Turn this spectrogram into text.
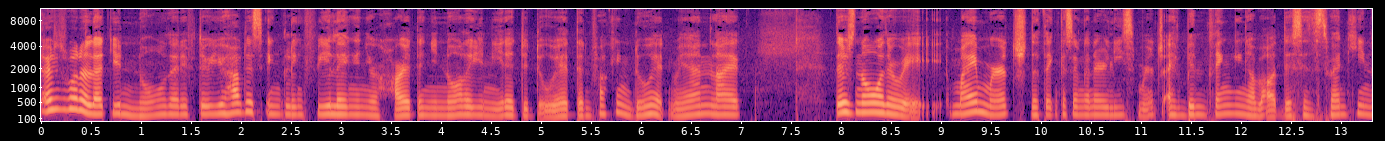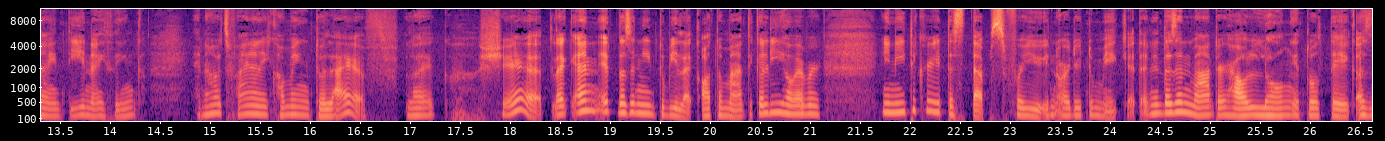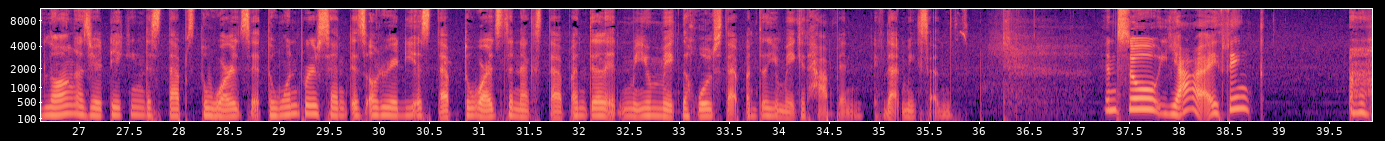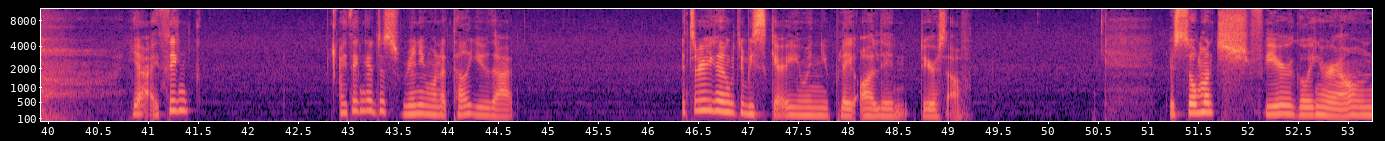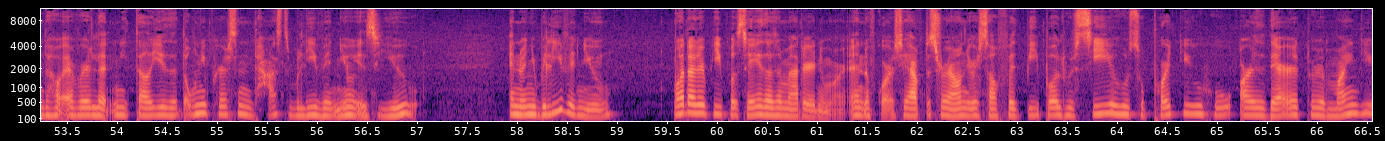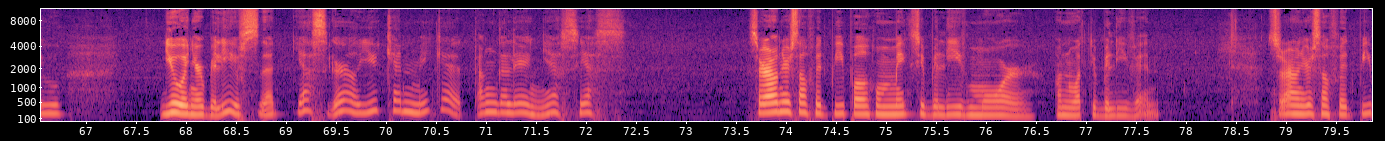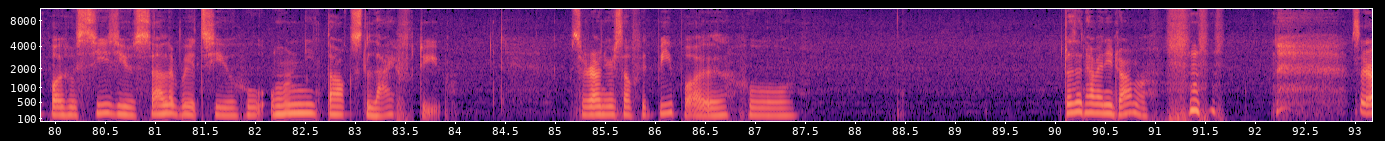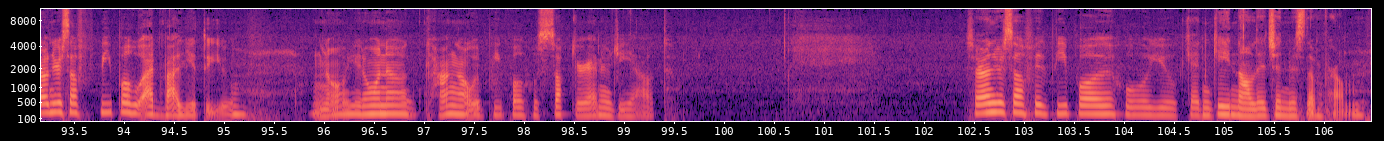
I just want to let you know that if there, you have this inkling feeling in your heart and you know that you needed to do it, then fucking do it, man. Like there's no other way. My merch, the thing is I'm gonna release merch. I've been thinking about this since 2019, I think, and now it's finally coming to life. Like shit. Like, and it doesn't need to be like automatically. However, you need to create the steps for you in order to make it, and it doesn't matter how long it will take. As long as you're taking the steps towards it, the one percent is already a step towards the next step until it you make the whole step until you make it happen. If that makes sense. And so, yeah, I think, uh, yeah, I think, I think I just really want to tell you that it's really going to be scary when you play all in to yourself. There's so much fear going around. However, let me tell you that the only person that has to believe in you is you. And when you believe in you, what other people say doesn't matter anymore. And of course, you have to surround yourself with people who see you, who support you, who are there to remind you you and your beliefs that yes, girl, you can make it. Ang galing. Yes, yes. Surround yourself with people who makes you believe more on what you believe in. Surround yourself with people who sees you, celebrates you, who only talks life to you. Surround yourself with people who doesn't have any drama. Surround yourself with people who add value to you. You you don't want to hang out with people who suck your energy out. Surround yourself with people who you can gain knowledge and wisdom from.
